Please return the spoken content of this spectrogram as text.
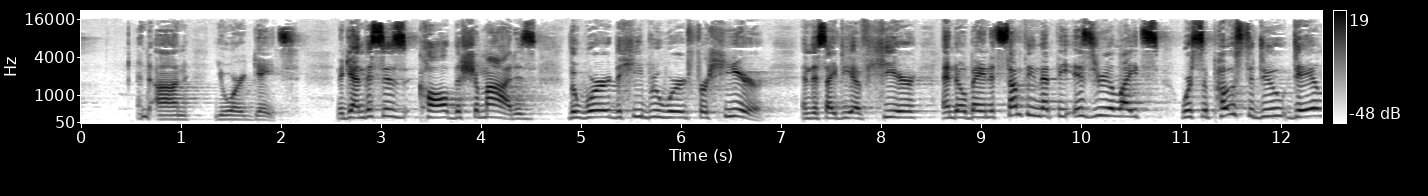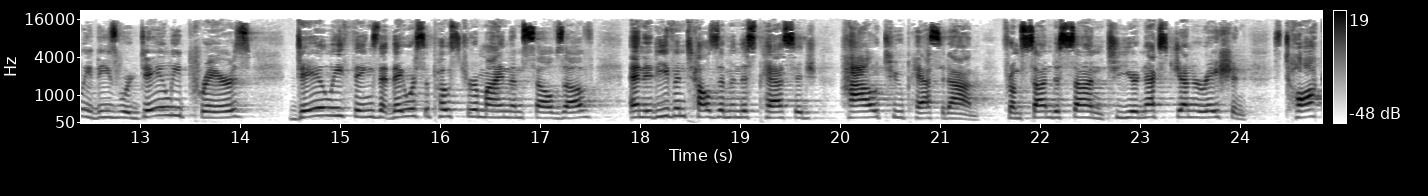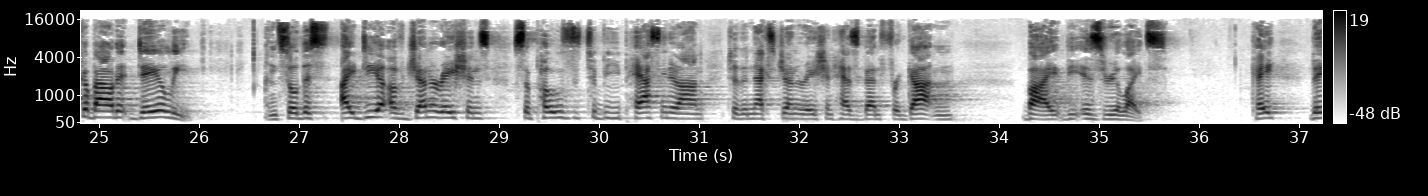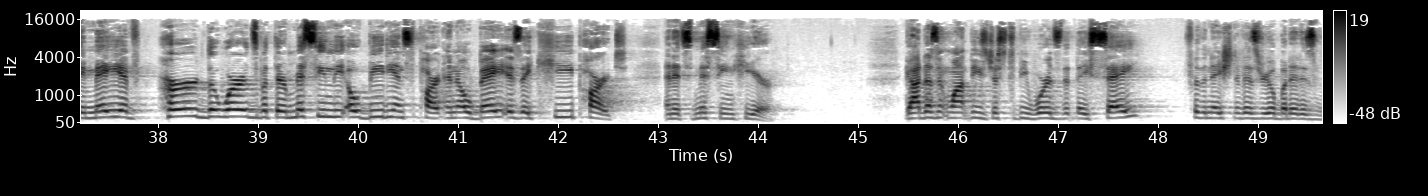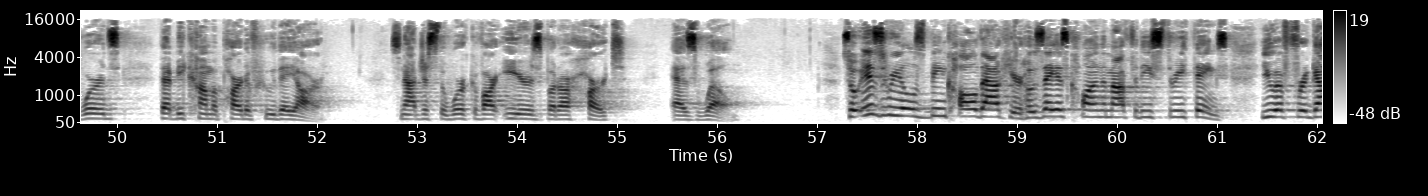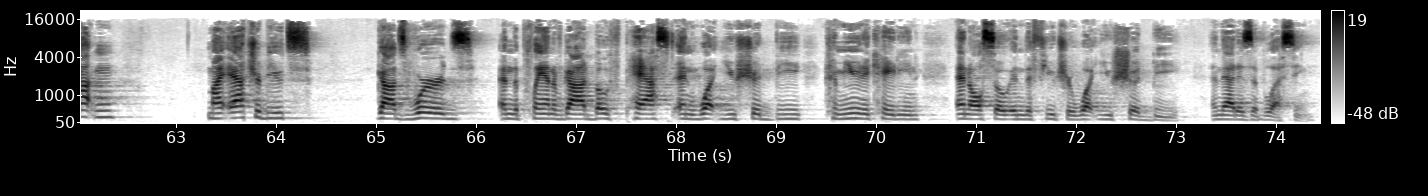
and on your gates. And again, this is called the Shema. It is the word, the Hebrew word for hear, and this idea of hear and obey. And it's something that the Israelites were supposed to do daily. These were daily prayers, daily things that they were supposed to remind themselves of. And it even tells them in this passage how to pass it on from son to son to your next generation. Talk about it daily. And so, this idea of generations supposed to be passing it on to the next generation has been forgotten by the Israelites. Okay? They may have heard the words, but they're missing the obedience part, and obey is a key part, and it's missing here. God doesn't want these just to be words that they say for the nation of Israel, but it is words that become a part of who they are. It's not just the work of our ears, but our heart as well. So Israel is being called out here. Hosea is calling them out for these three things. You have forgotten my attributes, God's words, and the plan of God, both past and what you should be communicating, and also in the future, what you should be. And that is a blessing.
